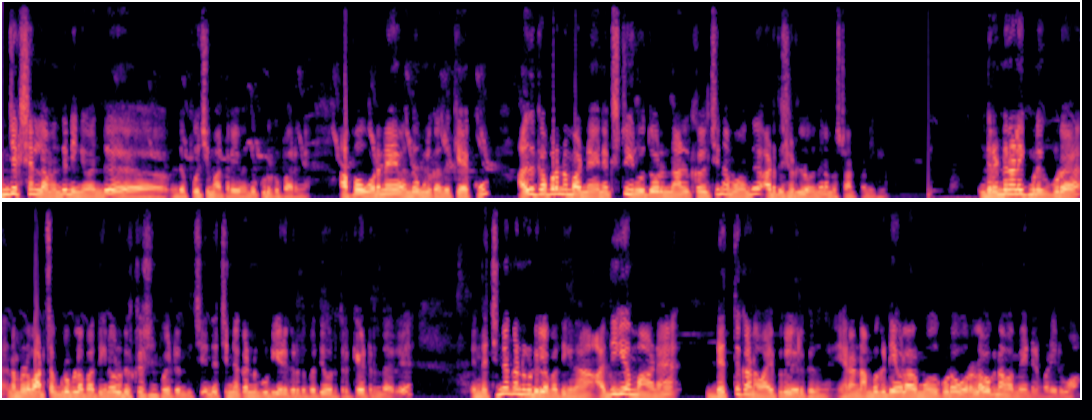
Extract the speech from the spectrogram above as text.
இன்ஜெக்ஷனில் வந்து நீங்கள் வந்து இந்த பூச்சி மாத்திரையை வந்து கொடுக்க பாருங்கள் அப்போ உடனே வந்து உங்களுக்கு அது கேட்கும். அதுக்கப்புறம் நம்ம நெக்ஸ்ட் இருபத்தோரு நாள் கழிச்சு நம்ம வந்து அடுத்த ஷெடியூல் வந்து நம்ம ஸ்டார்ட் பண்ணிக்கலாம். இந்த ரெண்டு நாளைக்கு முன்னாடி கூட நம்மளோட வாட்ஸ்அப் குரூப்பில் பார்த்தீங்கன்னா ஒரு டிஸ்கஷன் போயிட்டு இருந்துச்சு. இந்த சின்ன கண்ணுக்குட்டி எடுக்கிறத பற்றி ஒருத்தர் கேட்டிருந்தாரு. இந்த சின்ன கண்ணுக்குட்டியில் பார்த்தீங்கன்னா அதிகமான டெத்துக்கான வாய்ப்புகள் இருக்குதுங்க. ஏன்னா நம்மக்கிட்டே வளரும் போது கூட ஓரளவுக்கு நம்ம மெயின்டைன் பண்ணிடுவோம்.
